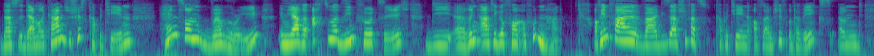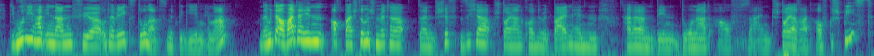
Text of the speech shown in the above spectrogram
dass der amerikanische Schiffskapitän Hanson Gregory im Jahre 1847 die äh, ringartige Form erfunden hat. Auf jeden Fall war dieser Schifffahrtskapitän auf seinem Schiff unterwegs und die Mutti hat ihm dann für unterwegs Donuts mitgegeben immer. Und damit er auch weiterhin, auch bei stürmischem Wetter, sein Schiff sicher steuern konnte mit beiden Händen, hat er dann den Donut auf sein Steuerrad aufgespießt.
